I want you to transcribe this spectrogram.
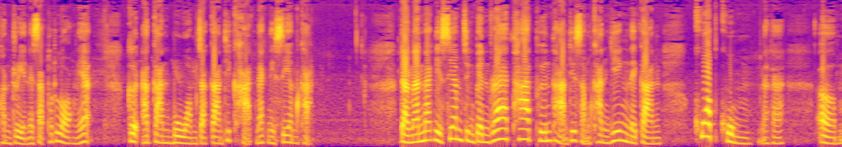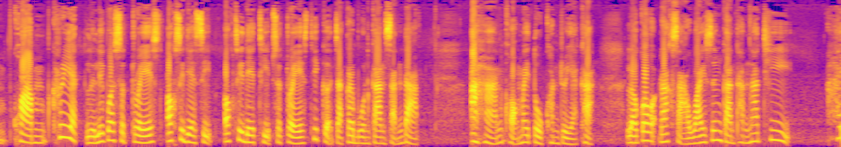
คอนเดรียในสัตว์ทดลองเนี้ยเกิดอาการบวมจากการที่ขาดแมกนีเซียมค่ะ ดังนั้นแมกนีเซียมจึงเป็นแร่ธาตุพื้นฐานที่สำคัญยิ่งในการควบคุมนะคะความเครียดหรือเรียกว่า stress oxidative oxidative stress ที่เกิดจากกระบวนการสันดาบอาหารของไมโตคอนเดรียค่ะ แล้วก็รักษาไว้ซึ่งการทำหน้าที่ให้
